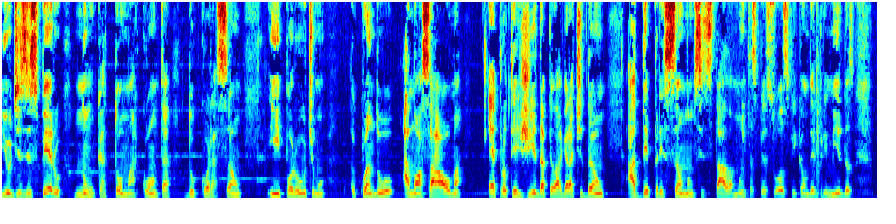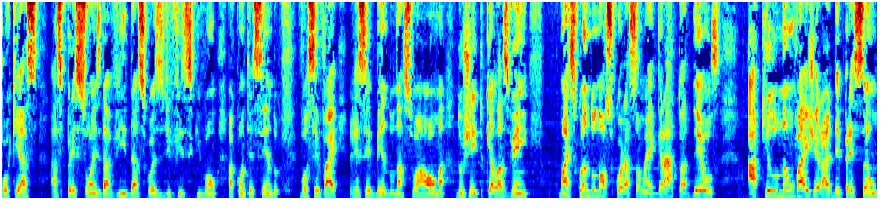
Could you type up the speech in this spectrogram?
e o desespero nunca toma conta do coração. E por último, quando a nossa alma é protegida pela gratidão, a depressão não se instala. Muitas pessoas ficam deprimidas porque as, as pressões da vida, as coisas difíceis que vão acontecendo, você vai recebendo na sua alma do jeito que elas vêm. Mas quando o nosso coração é grato a Deus, aquilo não vai gerar depressão,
